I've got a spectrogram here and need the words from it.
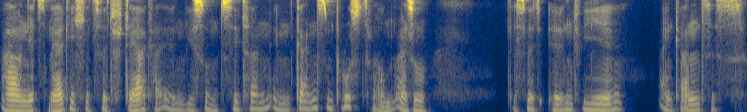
Ah, und jetzt merke ich, jetzt wird stärker irgendwie so ein Zittern im ganzen Brustraum. Also das wird irgendwie ein Ganzes.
